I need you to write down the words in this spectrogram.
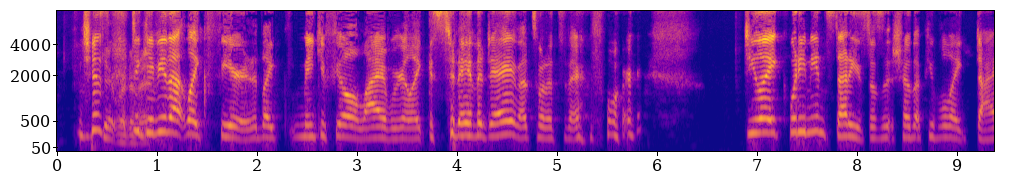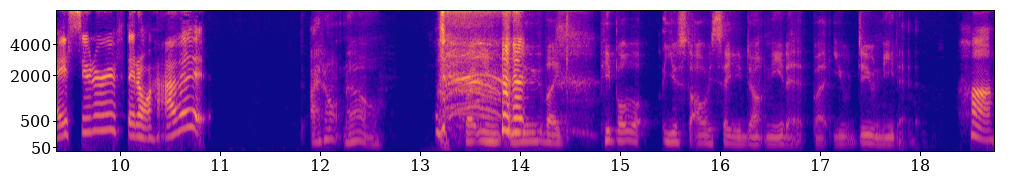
just to give it. you that like fear, to like make you feel alive where you're like, is today the day? That's what it's there for. Do you like, what do you mean studies? Does it show that people like die sooner if they don't have it? I don't know. But you, you like people used to always say you don't need it, but you do need it. Huh.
